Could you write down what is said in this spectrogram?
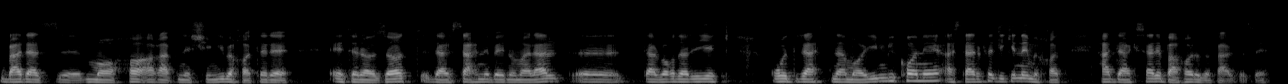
بعد از ماهها عقب نشینی به خاطر اعتراضات در صحنه بین الملل در واقع داره یک قدرت نمایی می‌کنه از طرف دیگه نمی‌خواد حد اکثر بها رو بپردازه.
